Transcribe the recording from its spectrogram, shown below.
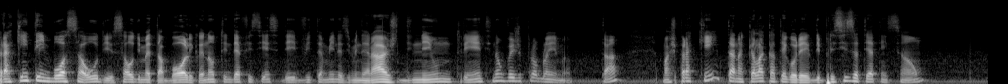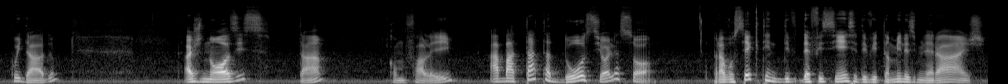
Para quem tem boa saúde, saúde metabólica, não tem deficiência de vitaminas e minerais, de nenhum nutriente, não vejo problema, tá? Mas para quem está naquela categoria de precisa ter atenção, cuidado. As nozes, tá? Como falei, a batata doce, olha só. Para você que tem deficiência de vitaminas e minerais,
